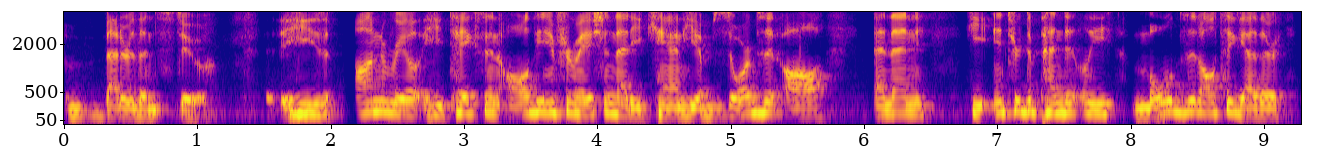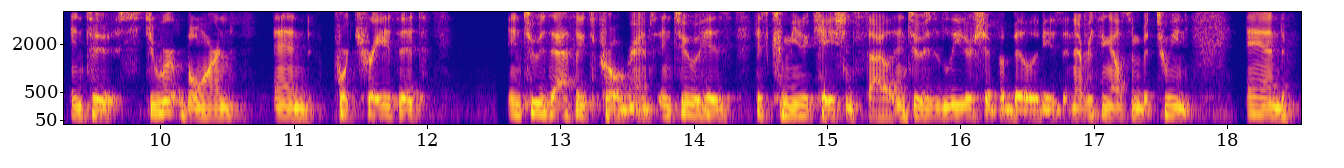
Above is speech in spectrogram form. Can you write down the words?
better than Stu. He's unreal. He takes in all the information that he can, he absorbs it all, and then he interdependently molds it all together into Stuart Bourne and portrays it into his athletes programs, into his his communication style, into his leadership abilities and everything else in between. And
